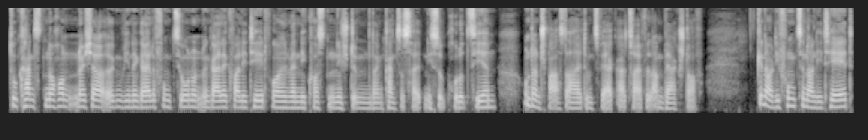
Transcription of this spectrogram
du kannst noch und nöcher irgendwie eine geile Funktion und eine geile Qualität wollen, wenn die Kosten nicht stimmen, dann kannst du es halt nicht so produzieren und dann sparst du halt im äh, Zweifel am Werkstoff. Genau, die Funktionalität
